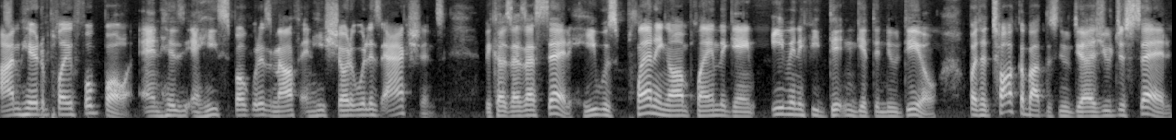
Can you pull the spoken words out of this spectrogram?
"I'm here to play football," and his and he spoke with his mouth and he showed it with his actions. Because as I said, he was planning on playing the game even if he didn't get the new deal. But to talk about this new deal, as you just said,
